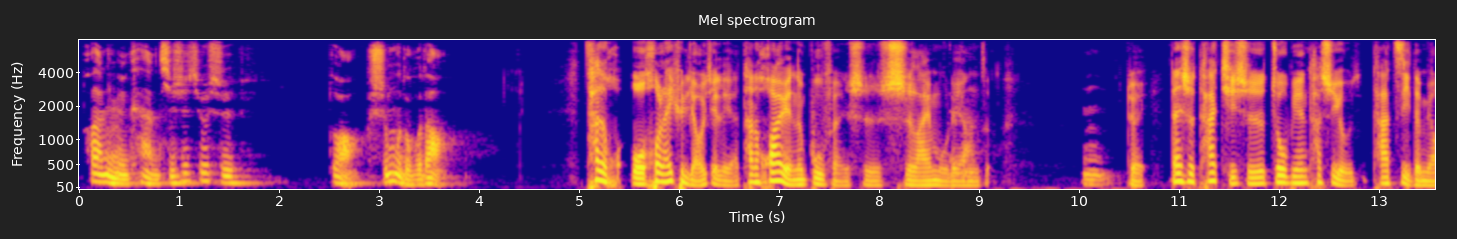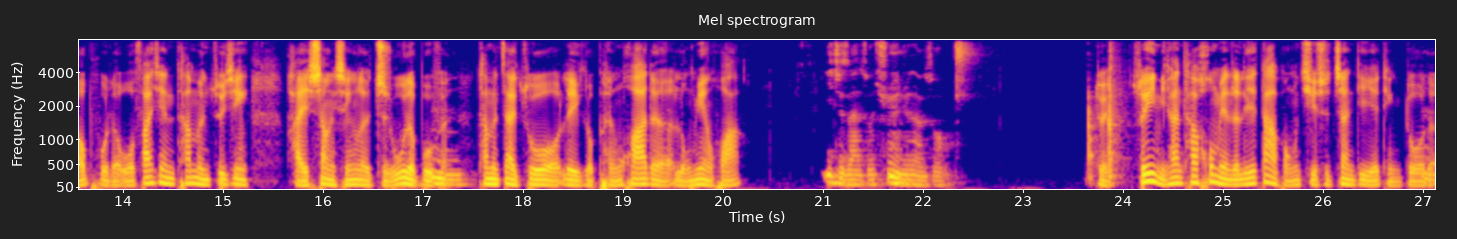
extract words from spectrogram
后来你没看，其实就是。多少十亩都不到，它的我后来去了解了呀，它的花园的部分是十来亩的样子。嗯，对，但是它其实周边它是有它自己的苗圃的。我发现他们最近还上新了植物的部分，他们在做那个盆花的龙面花，一直在做，去年就在做。对，所以你看它后面的那些大棚，其实占地也挺多的。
